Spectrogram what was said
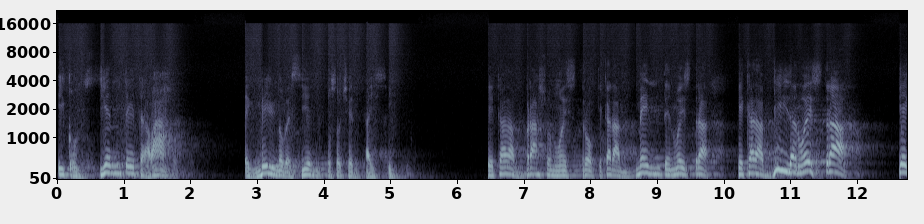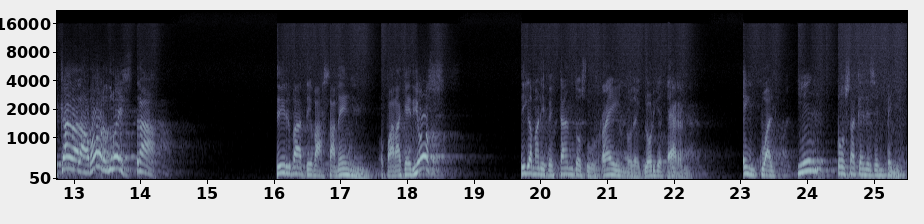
y consciente trabajo en 1985. Que cada brazo nuestro, que cada mente nuestra, que cada vida nuestra, que cada labor nuestra sirva de basamento para que Dios siga manifestando su reino de gloria eterna en cualquier cosa que desempeñemos.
